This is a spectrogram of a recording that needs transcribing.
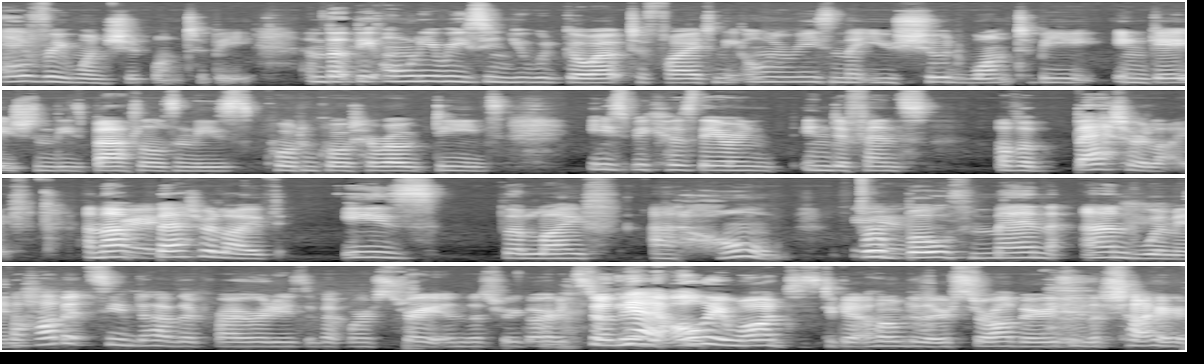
everyone should want to be. And that the only reason you would go out to fight and the only reason that you should want to be engaged in these battles and these quote unquote heroic deeds is because they are in, in defense of a better life. And that Right. better life is the life at home for Yeah. both men and women. The hobbits seem to have their priorities a bit more straight in this regard. So they, Yeah. all they want is to get home to their strawberries in the Shire.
